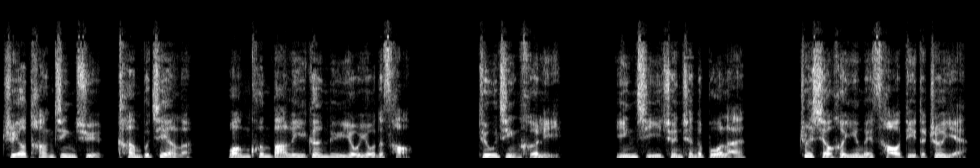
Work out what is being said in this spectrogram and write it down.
只要躺进去，看不见了。王坤拔了一根绿油油的草，丢进河里，引起一圈圈的波澜。这小河因为草地的遮掩，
